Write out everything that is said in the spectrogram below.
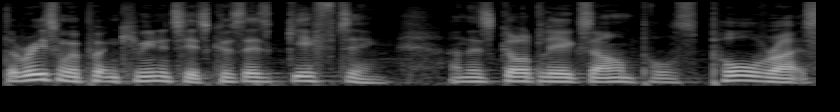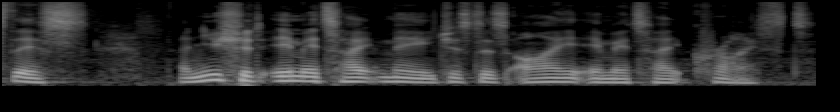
the reason we're putting community is because there's gifting and there's godly examples. Paul writes this, and you should imitate me just as I imitate Christ.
